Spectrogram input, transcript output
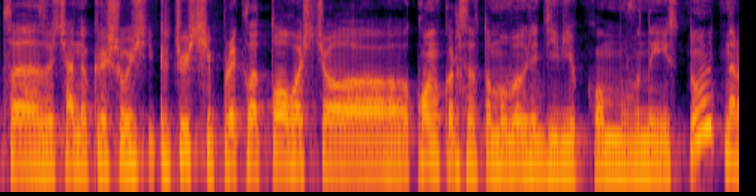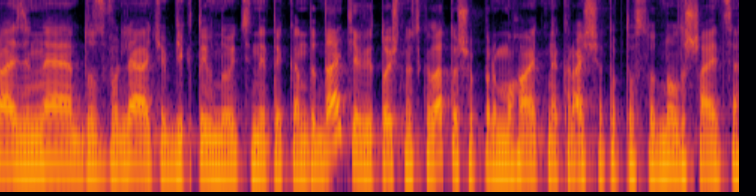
це звичайно кричущий приклад того, що конкурси в тому вигляді, в якому вони існують, наразі не дозволяють об'єктивно оцінити кандидатів і точно сказати, що перемагають найкраще. Тобто, все одно лишається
